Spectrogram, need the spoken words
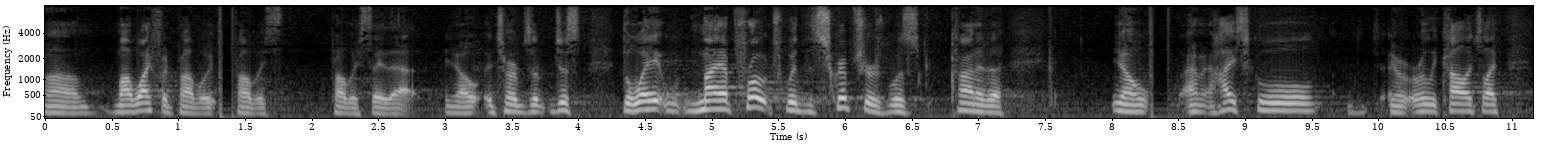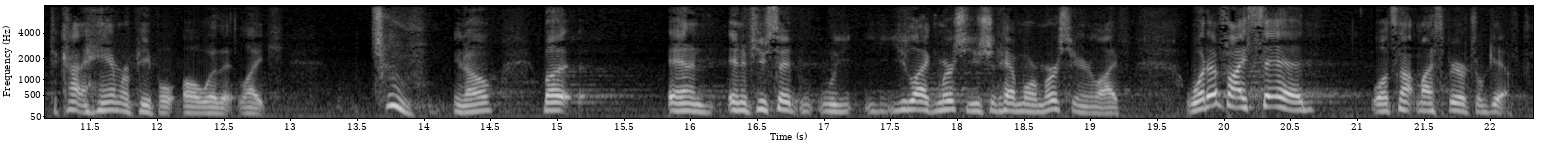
Um, my wife would probably, probably, probably say that, you know, in terms of just the way my approach with the scriptures was kind of to, you know, I'm in high school, you know, early college life, to kind of hammer people all with it, like, you know. But, and, and if you said, well, you like mercy, you should have more mercy in your life. What if I said, well, it's not my spiritual gift?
